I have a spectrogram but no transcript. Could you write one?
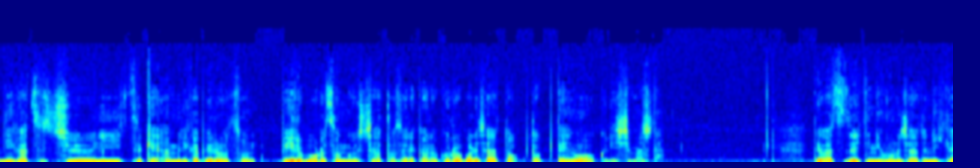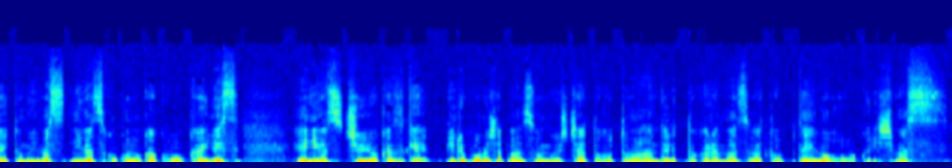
2月12日付アメリカビルボールソングチャート、それからグローバルチャートトップ10をお送りしました。では続いて日本のチャートに行きたいと思います。2月9日公開です。2月14日付、ビルボールジャパンソングスチャート HOT100 からまずはトップ10をお送りします。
